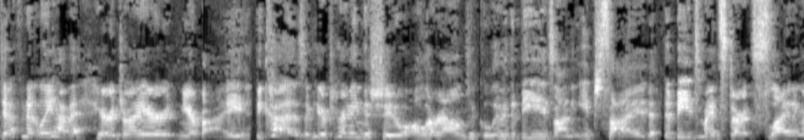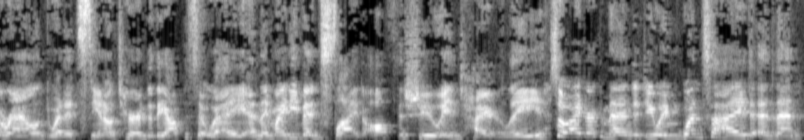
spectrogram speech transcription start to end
definitely have a hair dryer nearby. Because if you're turning the shoe all around to glue the beads on each side, the beads might start sliding around when it's, you know, turned the opposite way, and they might even slide off the shoe entirely. So I'd recommend doing one side and then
